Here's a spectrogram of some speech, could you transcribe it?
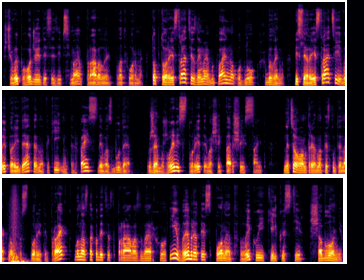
що ви погоджуєтеся зі всіма правилами платформи. Тобто реєстрація займає буквально одну хвилину. Після реєстрації ви перейдете на такий інтерфейс, де вас буде вже можливість створити ваш перший сайт. Для цього вам треба натиснути на кнопку Створити проект, вона знаходиться справа зверху, і вибрати з понад великої кількості шаблонів.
